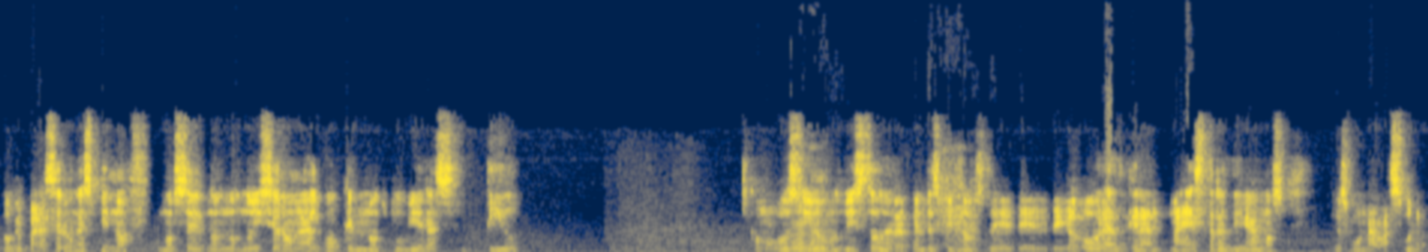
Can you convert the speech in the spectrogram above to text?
Porque para hacer un spin-off no, no, no, hicieron algo que no tuviera sentido como vos y yo hemos visto de repente spin-offs de, obras gran, maestras, digamos, es una basura.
